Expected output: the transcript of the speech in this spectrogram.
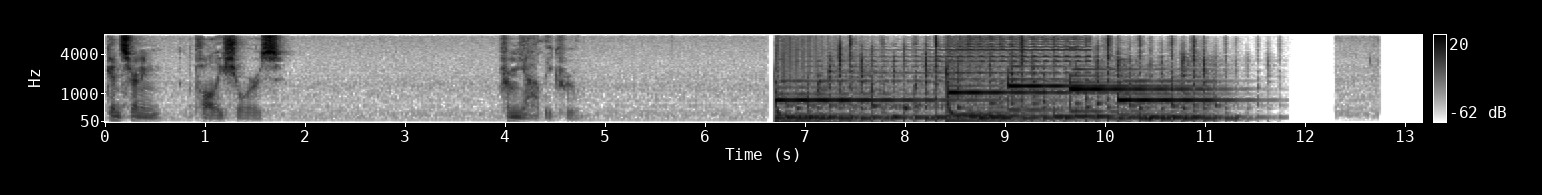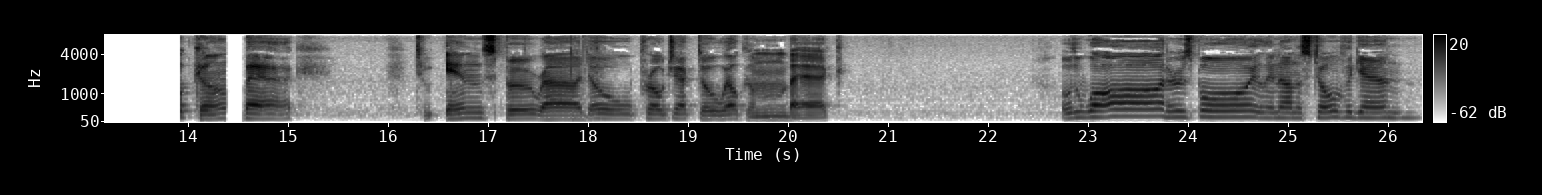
concerning Pauly Shores from Yachtly Crew. Welcome back to Inspirado Projecto. Welcome back. Oh, the water's boiling on the stove again.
